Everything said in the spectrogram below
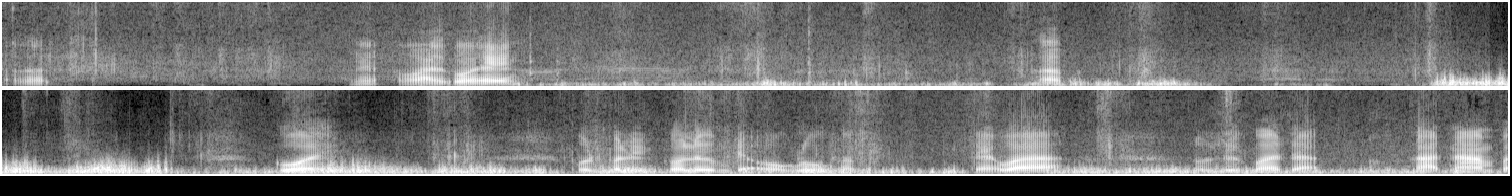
นะครับเนี่ยหวายก็แห้งครับ กล้วย ผลผลิตก็เริ่มจะออกลูกครับ แต่ว่ารู้สึกว่าจะขาดน้ำไป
